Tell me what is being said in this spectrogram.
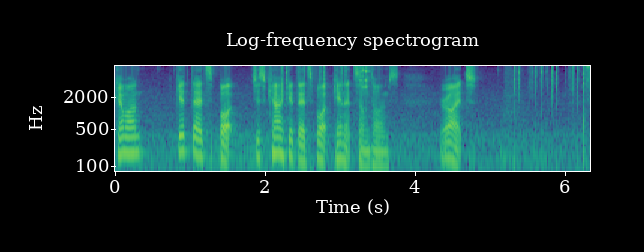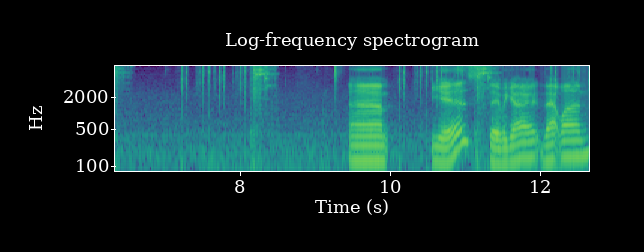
Come on. Get that spot. Just can't get that spot, can it, sometimes? Right. Um, yes. There we go. That one.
